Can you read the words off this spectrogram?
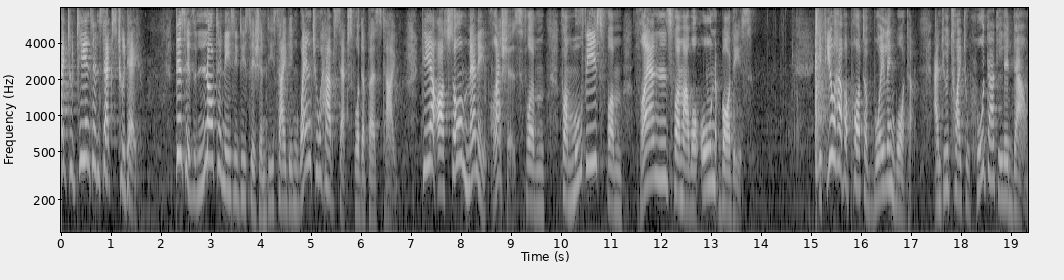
guide to teens and sex today. This is not an easy decision deciding when to have sex for the first time. There are so many pressures from, from movies, from friends, from our own bodies. If you have a pot of boiling water and you try to hold that lid down,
